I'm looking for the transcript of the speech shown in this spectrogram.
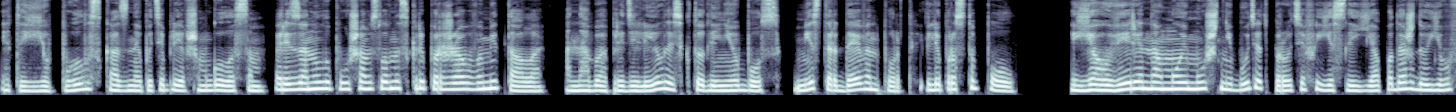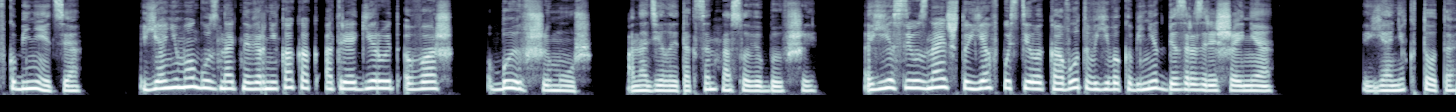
Это ее пол, сказанное потеплевшим голосом, резануло по ушам, словно скрип ржавого металла. Она бы определилась, кто для нее босс, мистер Девенпорт или просто Пол. Я уверена, мой муж не будет против, если я подожду его в кабинете. Я не могу знать наверняка, как отреагирует ваш бывший муж. Она делает акцент на слове «бывший». «Если узнает, что я впустила кого-то в его кабинет без разрешения». «Я не кто-то»,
